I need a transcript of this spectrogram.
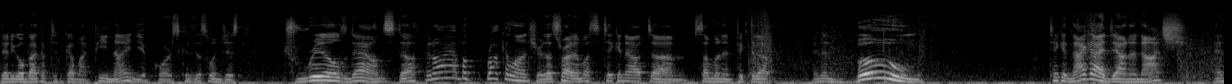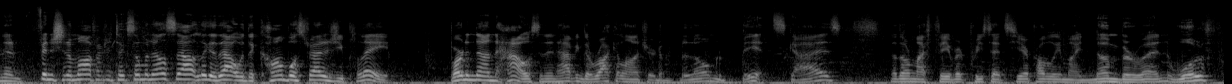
Then to go back up to pick up my P90, of course, because this one just drills down stuff. And oh, I have a rocket launcher. That's right. I must have taken out um, someone and picked it up. And then boom! Taking that guy down a notch. And then finishing him off after he took someone else out. Look at that with the combo strategy play. Burning down the house and then having the rocket launcher to blow him to bits, guys. Another one of my favorite presets here. Probably my number one, Wolf.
